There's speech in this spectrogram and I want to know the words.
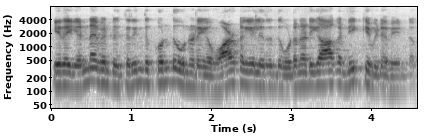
இதை என்னவென்று தெரிந்து கொண்டு உன்னுடைய வாழ்க்கையில் இருந்து உடனடியாக நீக்கிவிட வேண்டும்.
